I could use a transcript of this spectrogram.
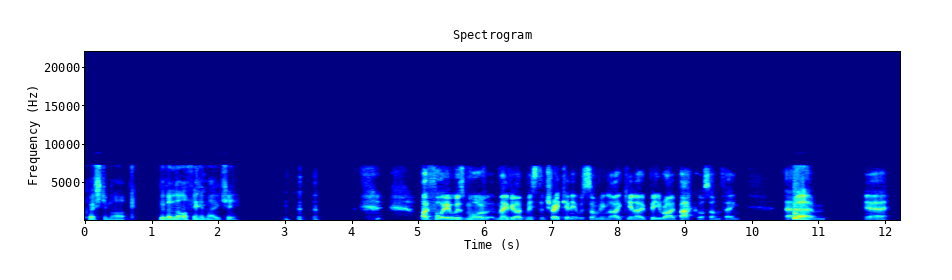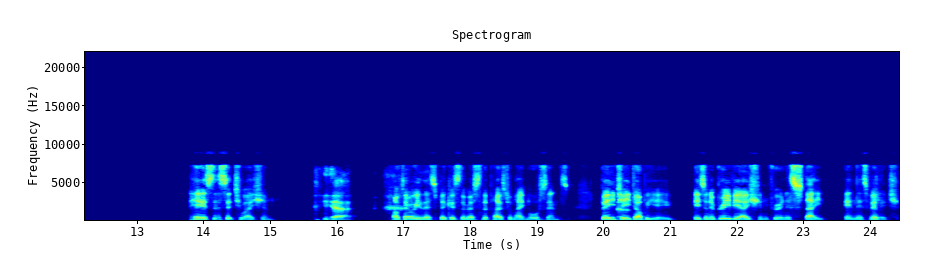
Question mark with a laughing emoji. I thought it was more maybe I'd missed the trick and it was something like you know be right back or something. Um, Well- yeah, Here's the situation. yeah, I'll tell you this because the rest of the post will make more sense. BGW is an abbreviation for an estate in this village.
